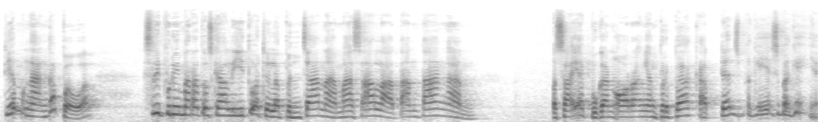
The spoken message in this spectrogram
dia menganggap bahwa 1500 kali itu adalah bencana, masalah, tantangan. Saya bukan orang yang berbakat dan sebagainya sebagainya.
